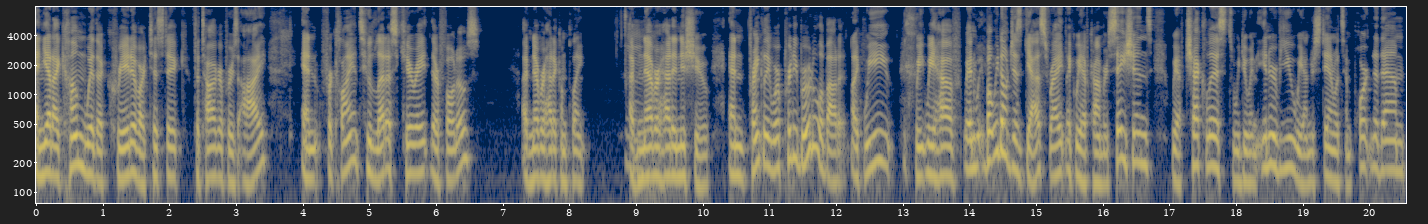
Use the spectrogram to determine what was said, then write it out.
And yet I come with a creative artistic photographer's eye. And for clients who let us curate their photos, I've never had a complaint. I've never mm. had an issue, and frankly, we're pretty brutal about it. Like we we we have, and we, but we don't just guess, right? Like we have conversations, we have checklists, we do an interview, we understand what's important to them,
